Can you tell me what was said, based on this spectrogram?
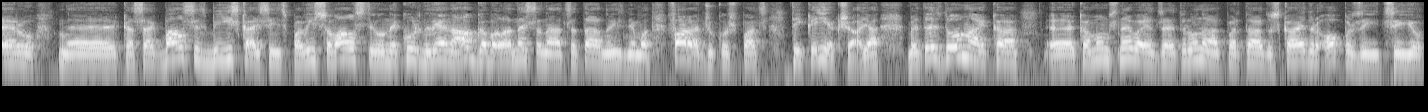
Brexiteru, uh, kas saka, balsis bija izkaisīts pa visu valsti un nekur nevienā apgabalā nesanāca tā, nu izņemot Faradžu, kurš pats tika iekšā. Ja? Bet es domāju, ka, uh, ka mums nevajadzētu runāt par tādu skaidru opozīciju,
